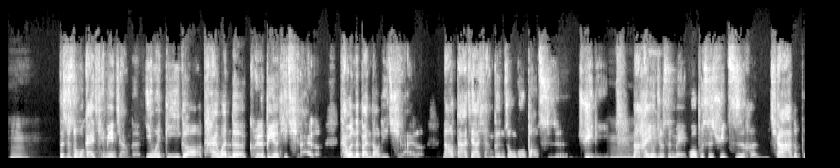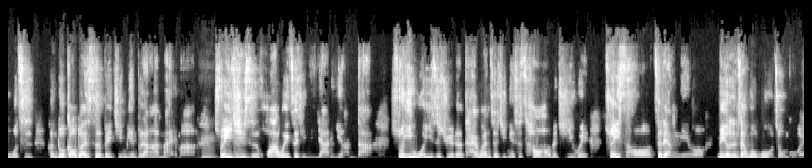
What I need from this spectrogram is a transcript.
嗯，这就是我该前面讲的，因为第一个啊，台湾的 credibility 起来了，台湾的半导体起来了。然后大家想跟中国保持距离，然后还有就是美国不是去制衡掐他的脖子，很多高端设备晶片不让他买嘛，所以其实华为这几年压力也很大，所以我一直觉得台湾这几年是超好的机会，最少哦这两年哦没有人再问过我中国哎，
